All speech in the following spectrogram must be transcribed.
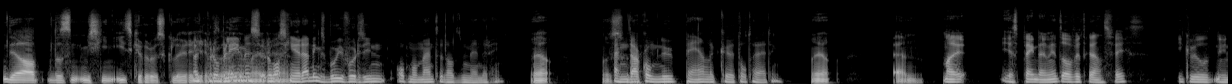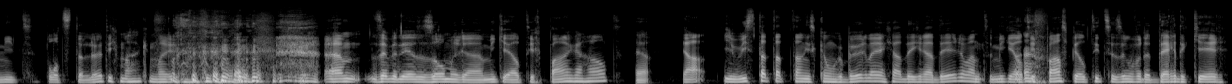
ja, dat is misschien iets rooskleuriger. Het probleem is, er was geen reddingsboei voorzien op momenten dat het minder ging. dat is En waar. dat komt nu pijnlijk eh, tot uiting. En, Maar je sprak daarnet over transfers. Ik wil het nu niet plots te leutig maken, maar Ehm, ze hebben deze zomer eh Michael Tirpaan gehaald. Ja. Ja, je wist dat dat dan eens kon gebeuren, dat je gaat degraderen, want Michael Tirpaan speelt dit seizoen voor de derde keer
